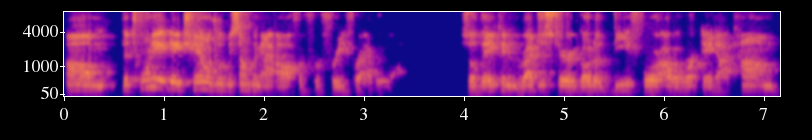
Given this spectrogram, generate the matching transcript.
um, the 28 day challenge will be something I offer for free for everyone. So they can register, go to the4hourworkday.com.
